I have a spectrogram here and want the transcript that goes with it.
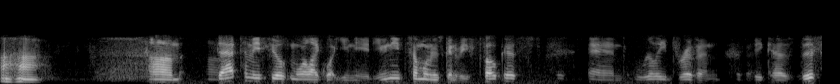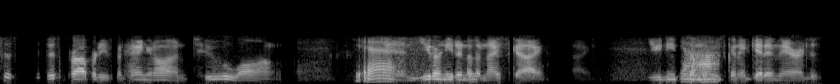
Uh-huh. Um, that to me feels more like what you need. You need someone who's going to be focused and really driven because this is this property has been hanging on too long. Yeah. And you don't need another nice guy. You need Yeah. someone who's going to get in there and just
